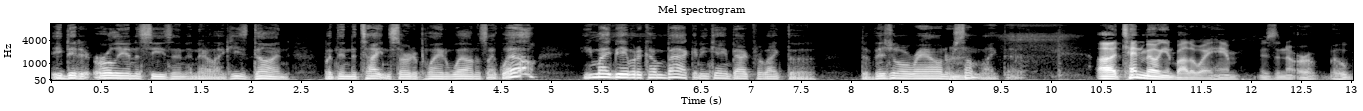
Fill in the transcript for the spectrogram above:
he did it early in the season, and they're like he's done. But then the Titans started playing well, and it's like, well, he might be able to come back, and he came back for like the divisional round or something like that. Uh, 10 million, by the way, Ham is the number. Who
